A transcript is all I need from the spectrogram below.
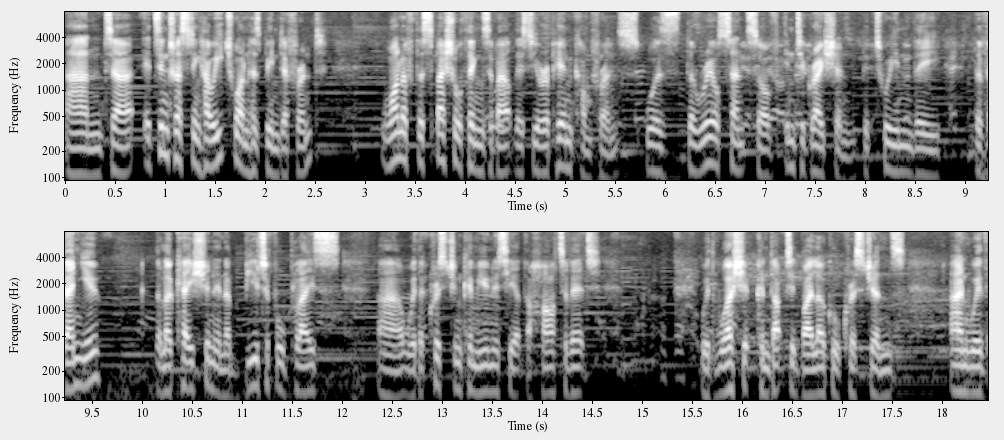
and uh, it's interesting how each one has been different. One of the special things about this European conference was the real sense of integration between the, the venue, the location in a beautiful place uh, with a Christian community at the heart of it, with worship conducted by local Christians, and with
